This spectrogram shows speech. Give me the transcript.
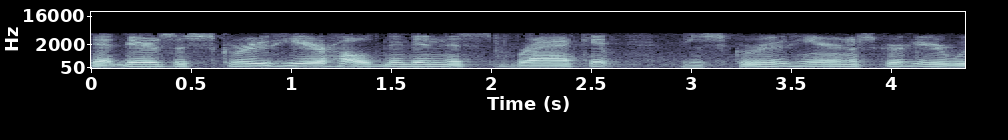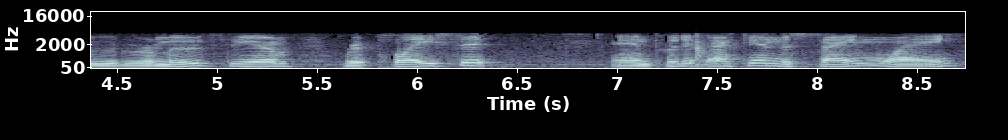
that there's a screw here holding it in this bracket. There's a screw here and a screw here. We would remove them, replace it, and put it back in the same way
